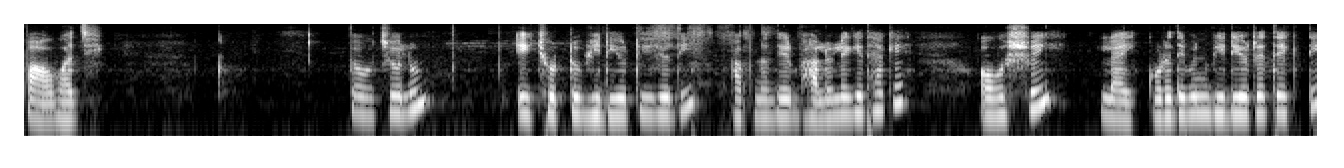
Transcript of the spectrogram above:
পাওভাজি। তো চলুন, এই ছোট্ট ভিডিওটি যদি আপনাদের ভালো লেগে থাকে, অবশ্যই লাইক করে দেবেন ভিডিওটাতে একটি।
